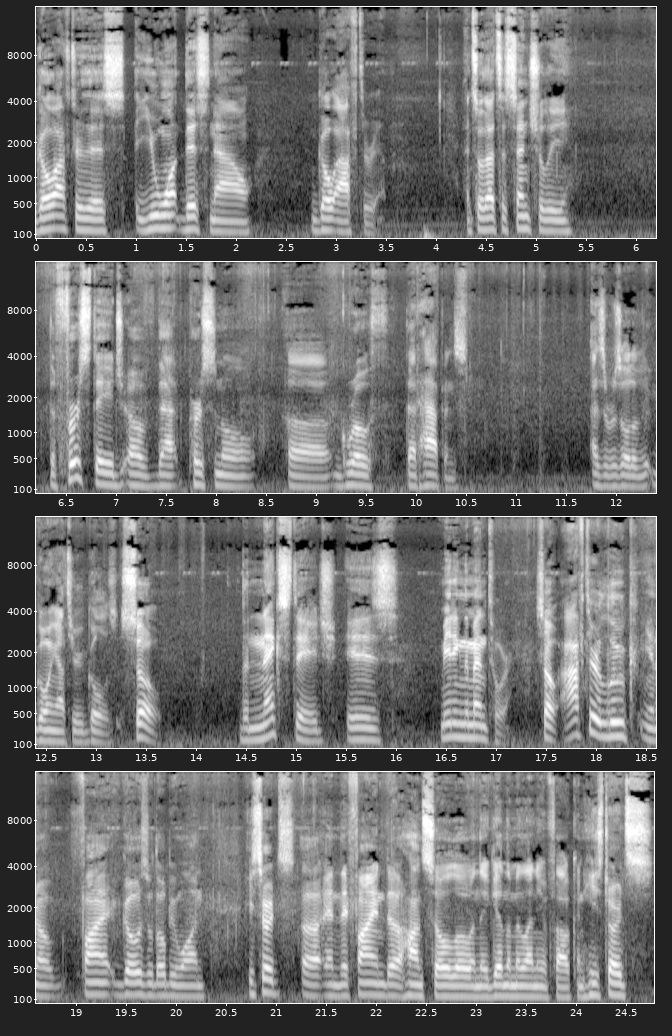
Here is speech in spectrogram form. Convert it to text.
Go after this. You want this now. Go after it. And so that's essentially the first stage of that personal uh, growth that happens as a result of going after your goals. So, the next stage is meeting the mentor. So after Luke, you know, goes with Obi Wan, he starts, uh, and they find uh, Han Solo, and they get the Millennium Falcon. He starts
